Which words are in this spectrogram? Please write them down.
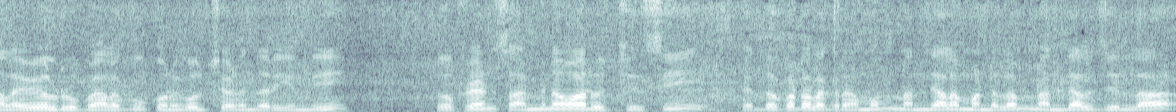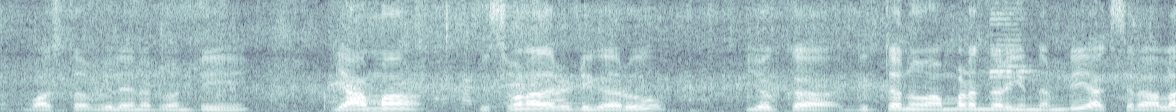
నలభై వేల రూపాయలకు కొనుగోలు చేయడం జరిగింది. సో ఫ్రెండ్స్ అమ్మినవారు వచ్చేసి పెద్దకోటల గ్రామం నంద్యాల మండలం నంద్యాల జిల్లా వాస్తవ్యులైనటువంటి యామ విశ్వనాథరెడ్డి గారు ఈ యొక్క గిత్తను అమ్మడం జరిగిందండి. అక్షరాల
